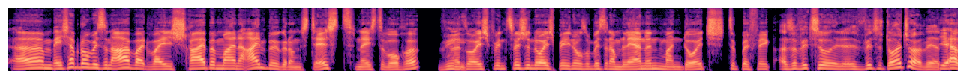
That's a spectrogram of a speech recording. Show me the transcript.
Ähm, ich habe noch ein bisschen Arbeit, weil ich schreibe meinen Einbürgerungstest nächste Woche. Wie? Also ich bin zwischendurch bin ich noch so ein bisschen am Lernen, mein Deutsch zu perfekt. also willst du, äh, willst du Deutscher werden? Ja,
